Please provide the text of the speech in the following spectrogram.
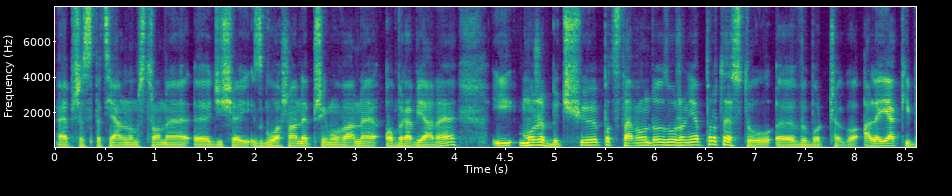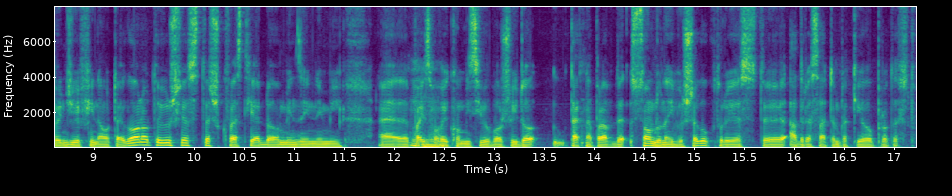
e, przez specjalną stronę e, dzisiaj zgłaszane, przyjmowane, obrabiane i może być podstawą do złożenia protestu wyborczego. Ale jaki będzie finał tego, no to już jest też kwestia do między innymi Państwowej Komisji Wyborczej, do tak naprawdę Sądu Najwyższego, który jest adresatem takiego protestu.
